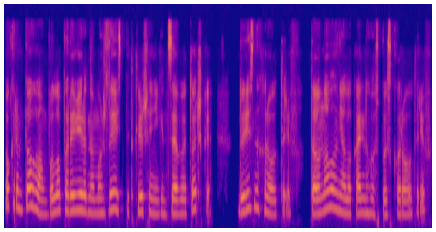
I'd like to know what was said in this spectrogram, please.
Окрім того, було перевірено можливість підключення кінцевої точки до різних роутерів та оновлення локального списку роутерів.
